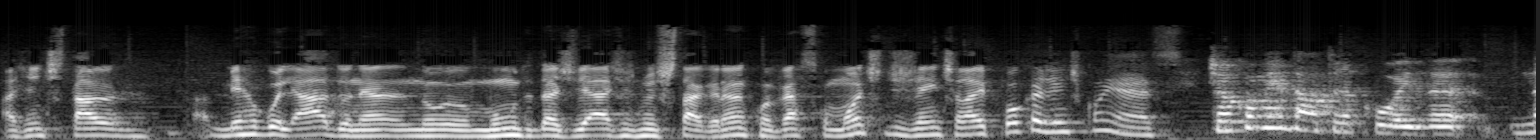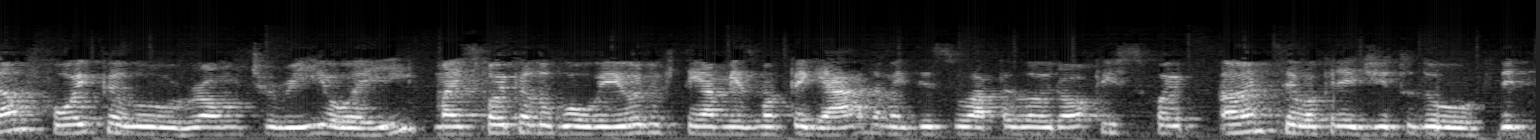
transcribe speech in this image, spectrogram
A gente tá mergulhado, né, no mundo das viagens no Instagram, converso com um monte de gente lá e pouca gente conhece. Deixa eu comentar outra coisa. Não foi pelo Rome to Rio aí, mas foi pelo Go Euro, que tem a mesma pegada, mas isso lá pela Europa. Isso foi antes, eu acredito, do, de-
